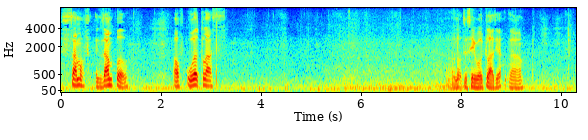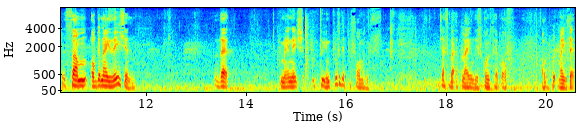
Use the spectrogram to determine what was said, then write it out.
some of example of world class uh, not to say world class yeah? Uh, some organization that manage to improve their performance just by applying this concept of outward mindset.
